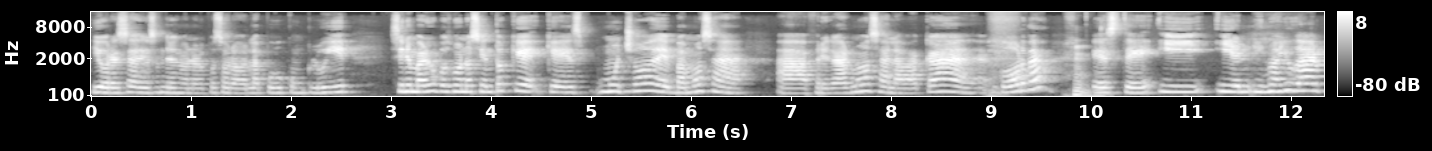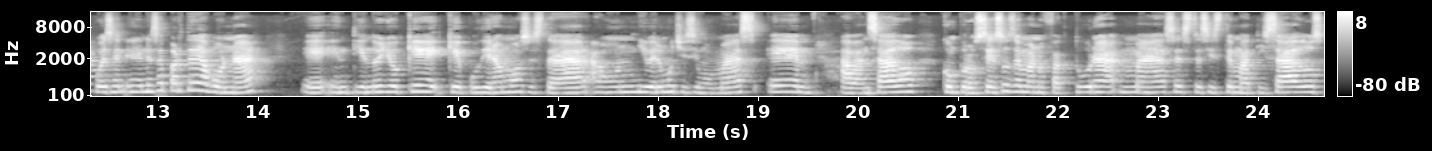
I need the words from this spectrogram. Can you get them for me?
Y gracias a Dios Andrés Manuel López Obrador la pudo concluir. Sin embargo, pues bueno, siento que, que es mucho de vamos a, a fregarnos a la vaca gorda este, y, y, en- y no ayudar, pues en, en esa parte de abonar, eh, entiendo yo que, que pudiéramos estar a un nivel muchísimo más eh, avanzado, con procesos de manufactura más este, sistematizados,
